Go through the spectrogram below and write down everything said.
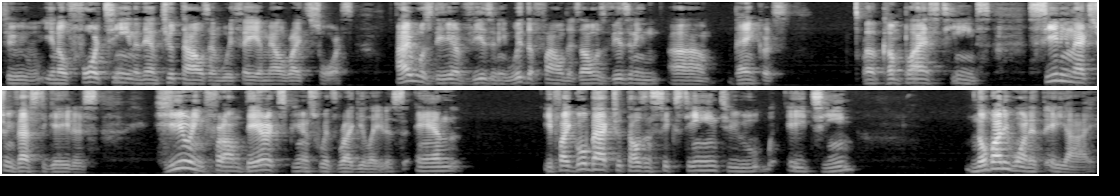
to you know 14 and then 2000 with AML RightSource. I was there visiting with the founders. I was visiting um, bankers, uh, compliance teams, sitting next to investigators, hearing from their experience with regulators. And if I go back 2016 to 18, nobody wanted AI.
